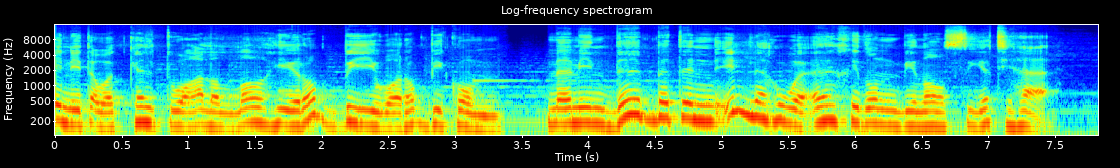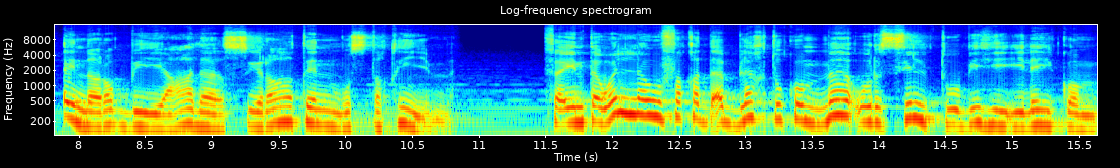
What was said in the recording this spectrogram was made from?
إني توكلت على الله ربي وربكم ما من دابة إلا هو آخذ بناصيتها. إن ربي على صراط مستقيم. فإن تولوا فقد أبلغتكم ما أرسلت به إليكم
